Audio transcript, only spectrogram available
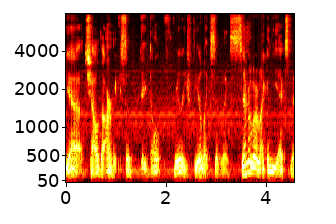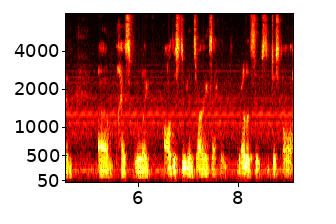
yeah, child army. So they don't really feel like siblings. Similar, like in the X Men um, high school, like all the students aren't exactly relatives. They just all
